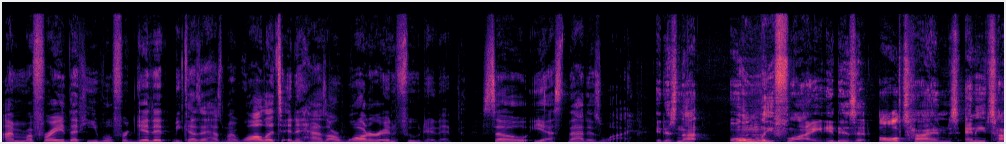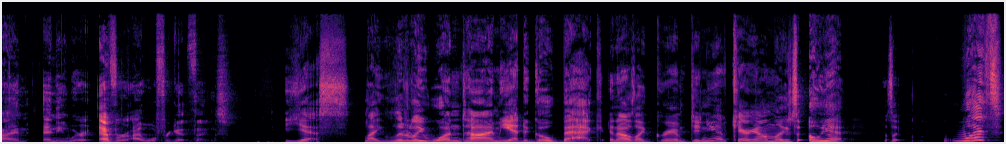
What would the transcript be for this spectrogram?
I'm afraid that he will forget it because it has my wallet and it has our water and food in it. So yes, that is why. It is not only flying; it is at all times, anytime, anywhere, ever. I will forget things. Yes, like literally one time he had to go back, and I was like, Graham, didn't you have carry-on luggage? oh yeah. I was like, what?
